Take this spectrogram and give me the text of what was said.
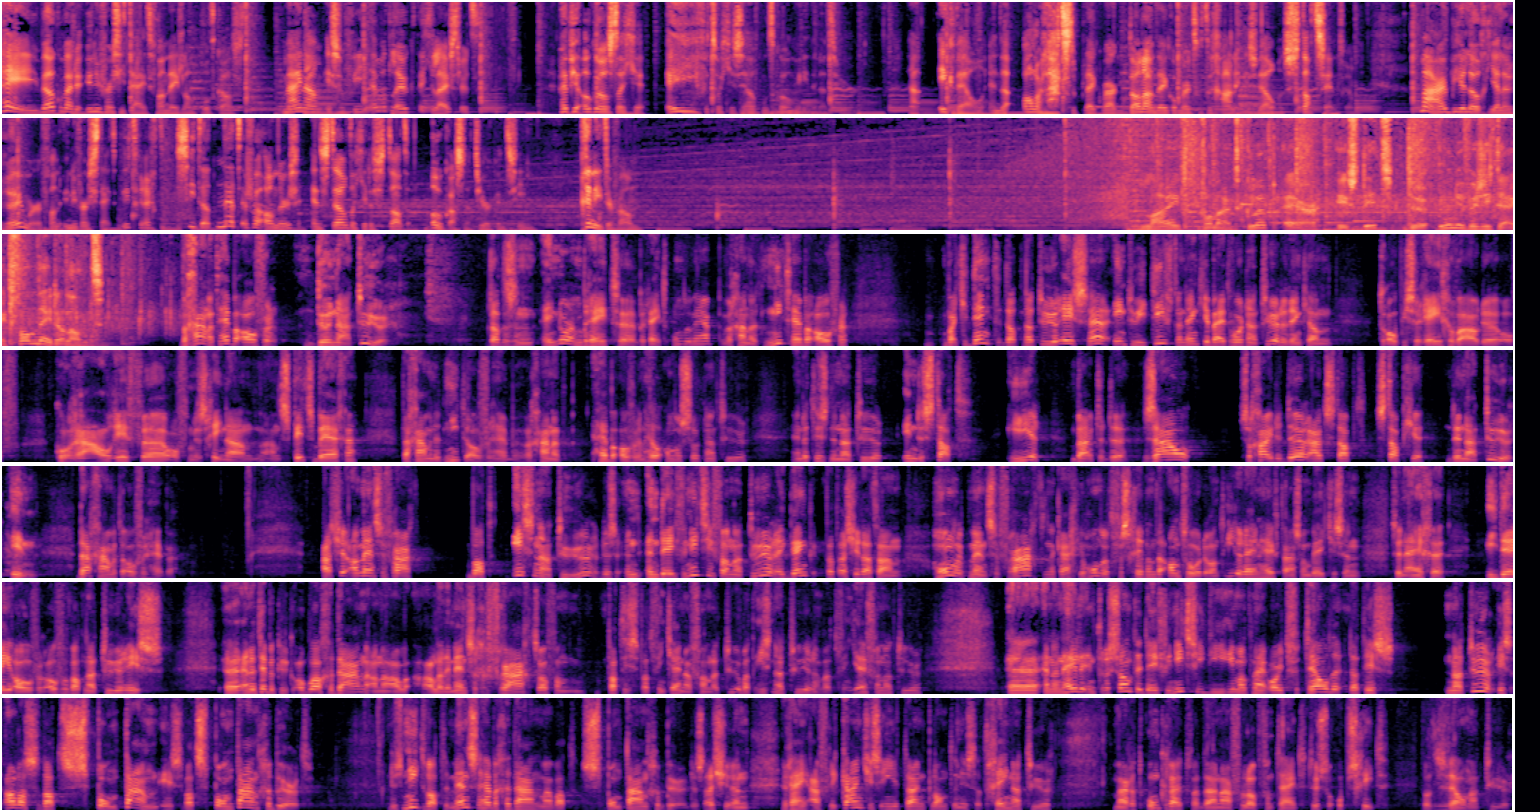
Hey, welkom bij de Universiteit van Nederland podcast. Mijn naam is Sophie en wat leuk dat je luistert. Heb je ook wel eens dat je even tot jezelf moet komen in de natuur? Nou, ik wel. En de allerlaatste plek waar ik dan aan denk om naartoe te gaan is wel een stadscentrum. Maar bioloog Jelle Reumer van Universiteit Utrecht ziet dat net even anders en stelt dat je de stad ook als natuur kunt zien. Geniet ervan. Live vanuit Club Air is dit de Universiteit van Nederland. We gaan het hebben over de natuur. Dat is een enorm breed, eh, breed onderwerp. We gaan het niet hebben over wat je denkt dat natuur is. Hè. Intuïtief, dan denk je bij het woord natuur, dan denk je aan tropische regenwouden of koraalriffen of misschien aan, aan Spitsbergen. Daar gaan we het niet over hebben. We gaan het hebben over een heel ander soort natuur. En dat is de natuur in de stad. Hier buiten de zaal, zo ga je de deur uitstapt, stap je de natuur in. Daar gaan we het over hebben. Als je aan mensen vraagt, wat is natuur? Dus een, een, definitie van natuur. Ik denk dat als je dat aan 100 mensen vraagt, dan krijg je 100 verschillende antwoorden. Want iedereen heeft daar zo'n beetje zijn, zijn eigen idee over, over wat natuur is. Uh, en dat heb ik natuurlijk ook wel gedaan, aan alle, allerlei mensen gevraagd. Zo van, wat, is, wat vind jij nou van natuur? Wat is natuur en wat vind jij van natuur? Uh, en een hele interessante definitie die iemand mij ooit vertelde, dat is, natuur is alles wat spontaan is, wat spontaan gebeurt. Dus niet wat de mensen hebben gedaan, maar wat spontaan gebeurt. Dus als je een rij Afrikaantjes in je tuin plant, dan is dat geen natuur. Maar het onkruid wat daar na verloop van tijd tussen opschiet, dat is wel natuur.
